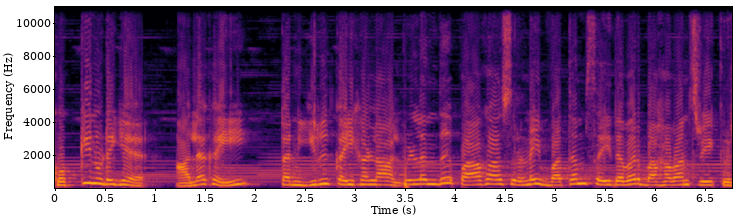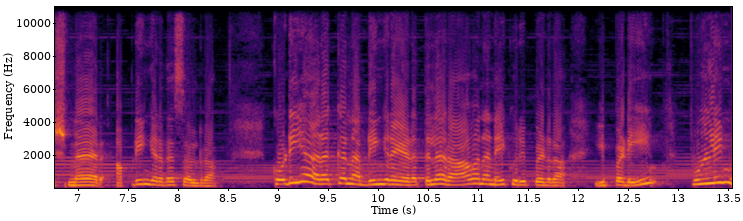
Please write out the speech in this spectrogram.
கொக்கினுடைய அலகை தன் இரு கைகளால் பிளந்து பாகாசுரனை வதம் செய்தவர் பகவான் ஸ்ரீகிருஷ்ணர் அப்படிங்கிறத சொல்றான். கொடிய அரக்கன் அப்படிங்கிற இடத்துல ராவணனை குறிப்பிடுறான். இப்படி புள்ளின்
